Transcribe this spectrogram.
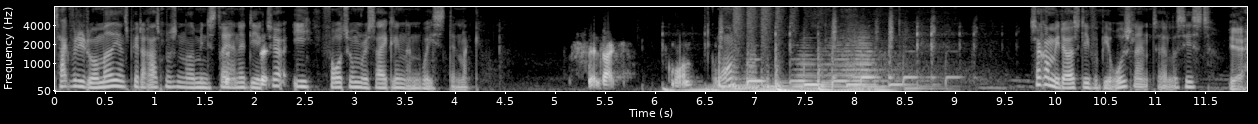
Tak fordi du var med, Jens Peter Rasmussen, administrerende direktør i Fortum Recycling and Waste Danmark. Selv tak. Godmorgen. Godmorgen. Så kom vi da også lige forbi Rusland til allersidst. Ja.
